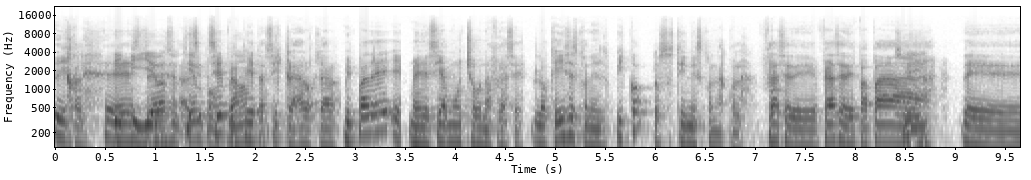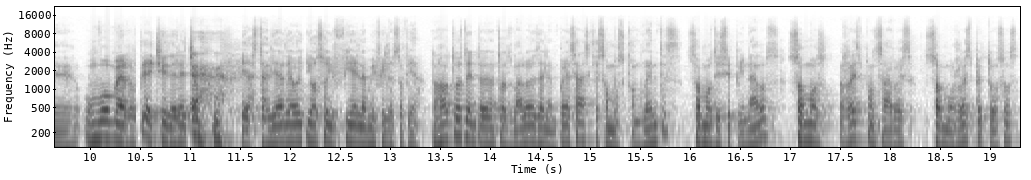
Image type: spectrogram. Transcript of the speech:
híjole. Y, este, llevas el tiempo. Siempre aprieta, sí, claro, claro. Mi padre eh, me decía mucho una frase, lo que dices con el pico, lo sostienes con la cola. Frase de, frase de papá de un boomer hecho y derecho. y hasta el día de hoy yo soy fiel a mi filosofía. Nosotros dentro de nuestros valores de la empresa es que somos congruentes, somos disciplinados, somos responsables, somos respetuosos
